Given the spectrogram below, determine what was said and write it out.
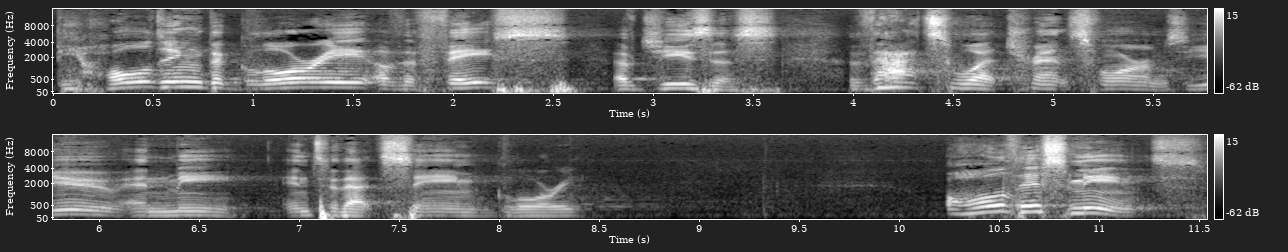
Beholding the glory of the face of Jesus, that's what transforms you and me into that same glory. All this means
